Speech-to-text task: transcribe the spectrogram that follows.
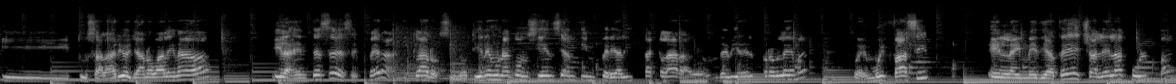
y tu salario ya no vale nada y la gente se desespera. Y claro, si no tienes una conciencia antiimperialista clara de dónde viene el problema, pues es muy fácil en la inmediatez echarle la culpa,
